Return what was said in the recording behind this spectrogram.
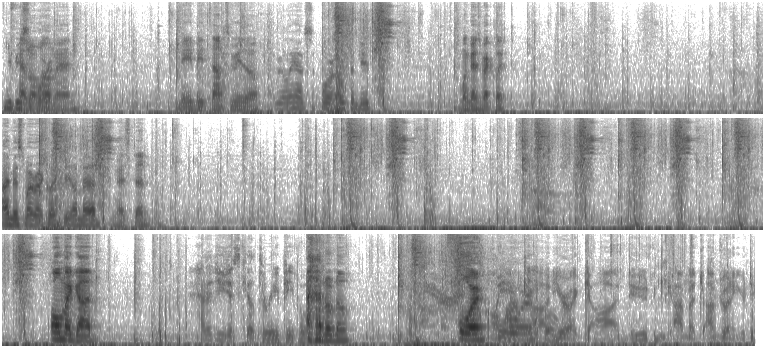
You be I don't know, man. Maybe it's not to me though. We only have support open, dude. One guy's right clicked. I missed my right click, dude. I'm mad. One guy's dead. Oh my god. How did you just kill three people? I don't know. Four. Oh my Four. god, you're a god, dude. I'm a, I'm joining your team.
